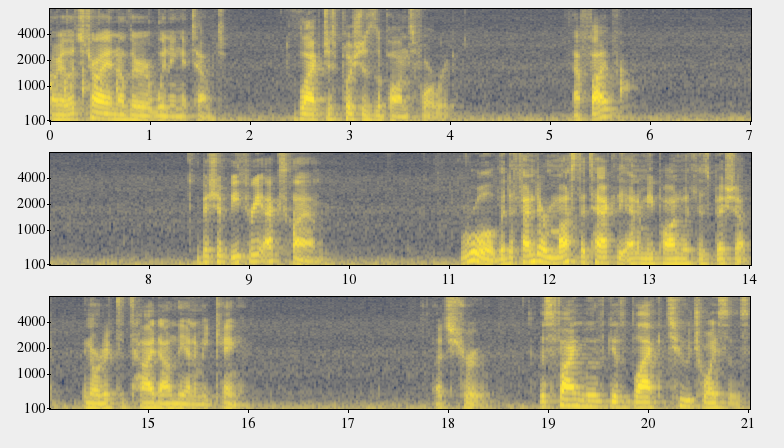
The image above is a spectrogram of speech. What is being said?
Okay, let's try another winning attempt. Black just pushes the pawns forward. F5. Bishop b3 exclam. Rule, the defender must attack the enemy pawn with his bishop in order to tie down the enemy king. That's true. This fine move gives black two choices.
